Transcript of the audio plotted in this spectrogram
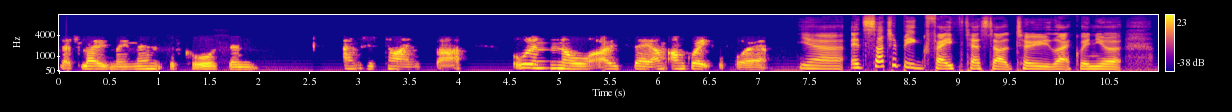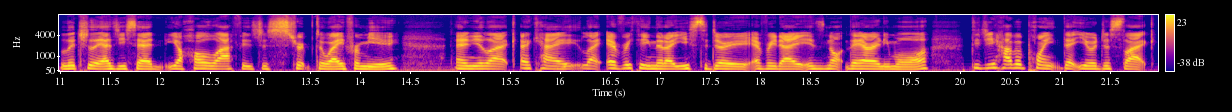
such low moments, of course, and anxious times. But all in all, I would say I'm, I'm grateful for it. Yeah, it's such a big faith tester too. Like when you're literally, as you said, your whole life is just stripped away from you, and you're like, okay, like everything that I used to do every day is not there anymore. Did you have a point that you were just like,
